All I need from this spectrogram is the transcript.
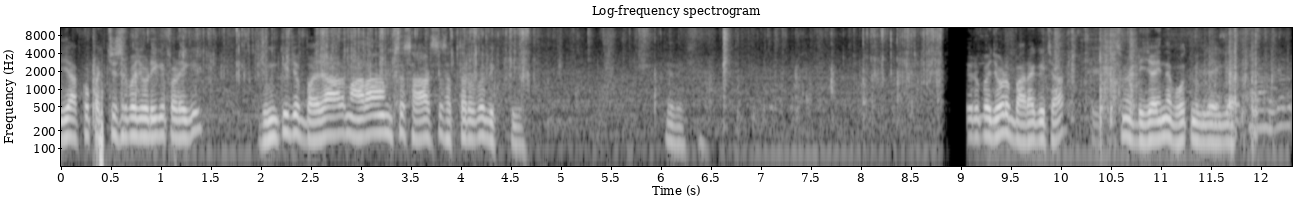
ये आपको पच्चीस रुपये जोड़ी की पड़ेगी झुमकी जो बाज़ार में आराम से साठ से सत्तर रुपये बिकती है। ये देखिए। रुपये जोड़, बारह की चार, इसमें डिजाइनें बहुत मिल जाएगी आपको।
